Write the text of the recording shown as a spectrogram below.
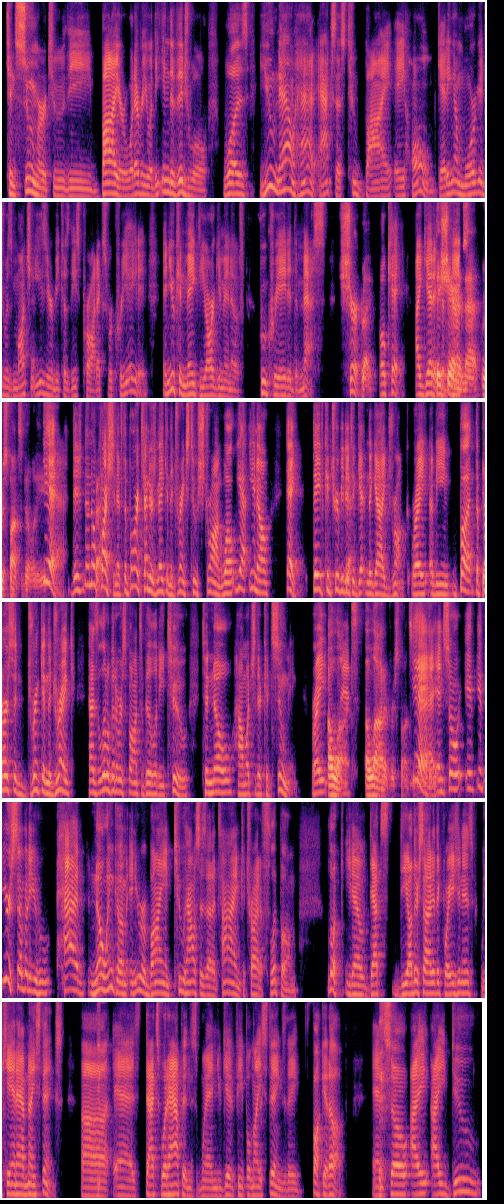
consumer to the buyer whatever you are the individual was you now had access to buy a home getting a mortgage was much easier because these products were created and you can make the argument of who created the mess sure right okay I get it. They the share banks, in that responsibility. Yeah, there's no no right. question. If the bartender's making the drinks too strong, well, yeah, you know, hey, they've contributed yeah. to getting the guy drunk, right? I mean, but the yeah. person drinking the drink has a little bit of responsibility too to know how much they're consuming, right? A lot, and, a lot of responsibility. Yeah. And so if, if you're somebody who had no income and you were buying two houses at a time to try to flip them, look, you know, that's the other side of the equation is we can't have nice things. Uh, as that's what happens when you give people nice things, they fuck it up. And so I I do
